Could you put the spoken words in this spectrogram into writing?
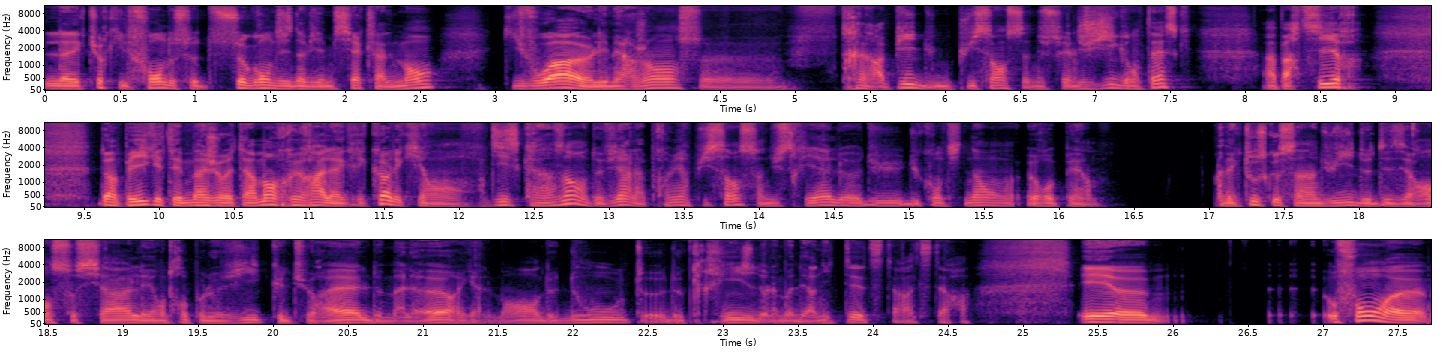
la lecture qu'ils font de ce second 19e siècle allemand, qui voit, l'émergence, très rapide d'une puissance industrielle gigantesque à partir d'un pays qui était majoritairement rural et agricole et qui en 10-15 ans devient la première puissance industrielle, du continent européen. Avec tout ce que ça induit de déshérence sociale et anthropologique, culturelle, de malheur également, de doute, de crise de la modernité et cetera et hem, au fond, heu,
